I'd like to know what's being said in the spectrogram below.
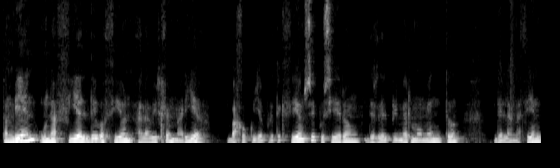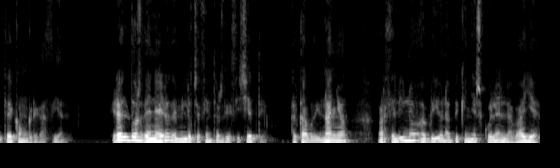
También una fiel devoción a la Virgen María, bajo cuya protección se pusieron desde el primer momento de la naciente congregación. Era el 2 de enero de 1817. Al cabo de un año, Marcelino abrió una pequeña escuela en La Valla,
